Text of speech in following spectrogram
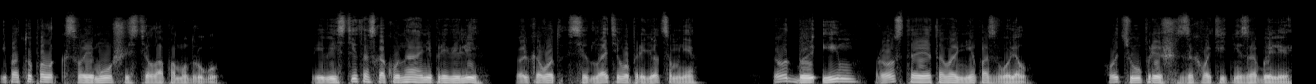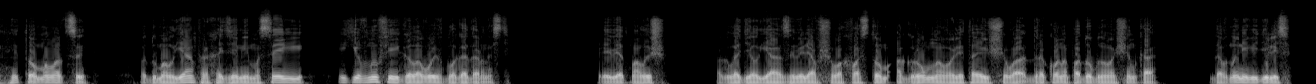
и потопал к своему шестилапому другу. Привести-то скакуна они привели, только вот седлать его придется мне. Тот бы им просто этого не позволил. Хоть упряжь захватить не забыли, и то молодцы, — подумал я, проходя мимо Сеи и кивнув ей головой в благодарность. «Привет, малыш», — погладил я завилявшего хвостом огромного летающего драконоподобного щенка. «Давно не виделись.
